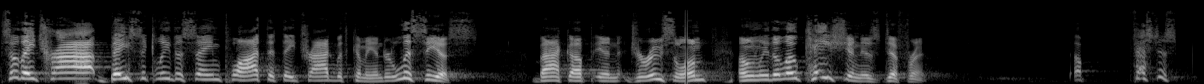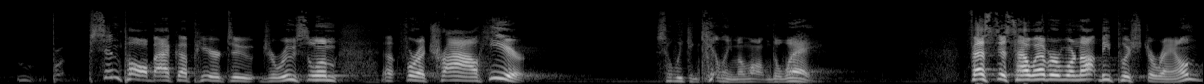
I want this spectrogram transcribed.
So they try basically the same plot that they tried with Commander Lysias back up in Jerusalem, only the location is different. Uh, Festus, send Paul back up here to Jerusalem uh, for a trial here so we can kill him along the way. Festus, however, will not be pushed around.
